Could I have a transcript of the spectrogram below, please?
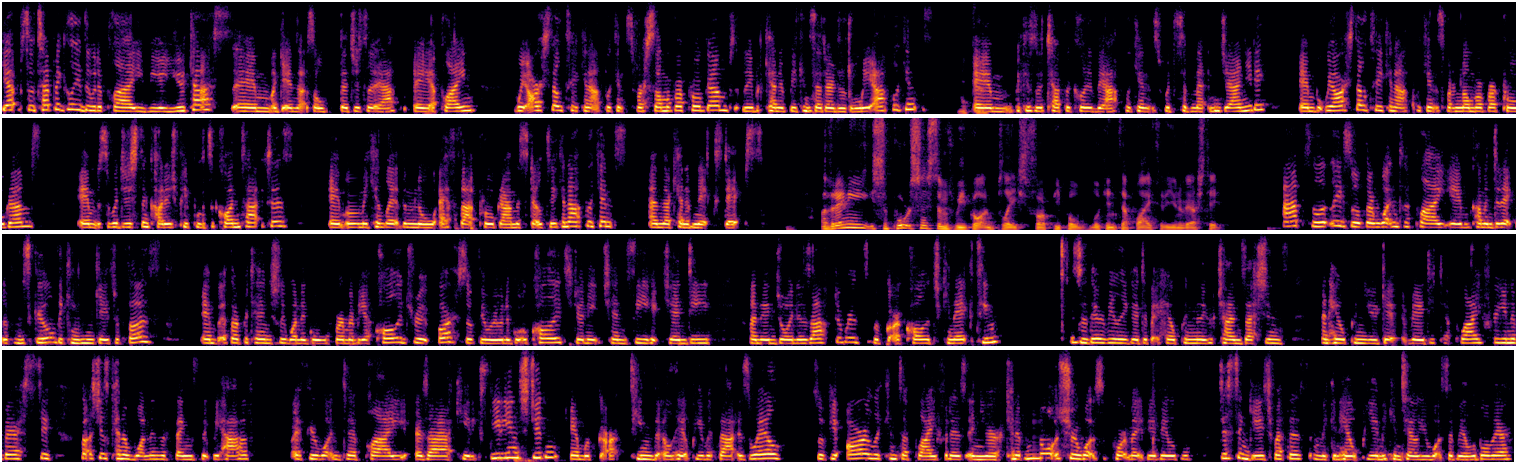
Yep, so typically they would apply via UCAS. Um, again, that's all digitally uh, applying we are still taking applicants for some of our programs. They would kind of be considered as late applicants okay. um, because typically the applicants would submit in January. Um, but we are still taking applicants for a number of our programs. Um, so we just encourage people to contact us um, and we can let them know if that program is still taking applicants and their kind of next steps. Are there any support systems we've got in place for people looking to apply to the university? Absolutely. So if they're wanting to apply um, coming directly from school, they can engage with us. Um, but if they're potentially want to go for maybe a college route first, so if they want to go to college, do an HNC, HND, and then join us afterwards, we've got our College Connect team. So they're really good about helping their transitions and helping you get ready to apply for university. That's just kind of one of the things that we have. If you're wanting to apply as a care experience student, and um, we've got our team that will help you with that as well. So if you are looking to apply for us and you're kind of not sure what support might be available, just engage with us and we can help you and we can tell you what's available there.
